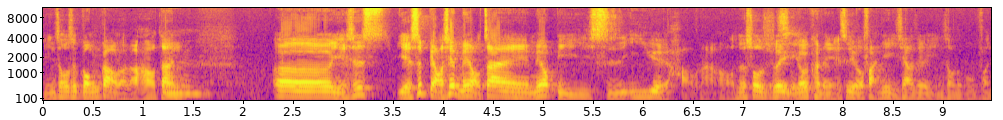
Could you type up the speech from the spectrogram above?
营收是公告了啦，哈，但、嗯、呃也是也是表现没有在没有比十一月好啦。哈，那说所以有可能也是有反映一下这个营收的部分，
